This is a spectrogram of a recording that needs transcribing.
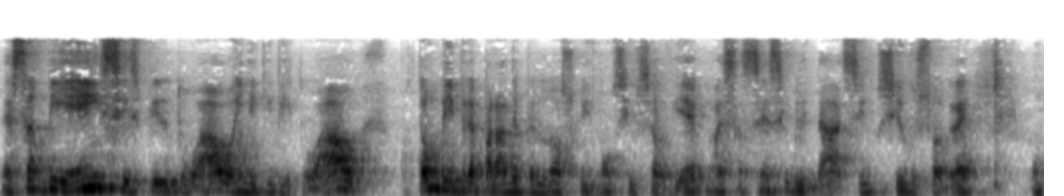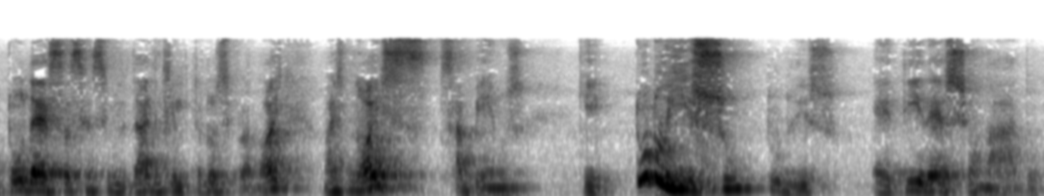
Nessa ambiência espiritual, ainda que virtual, tão bem preparada pelo nosso irmão Silvio Xavier, com essa sensibilidade, Silvio, Silvio Sodré, com toda essa sensibilidade que ele trouxe para nós, mas nós sabemos que tudo isso, tudo isso é direcionado,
